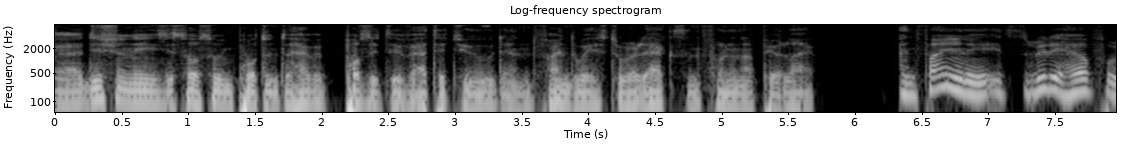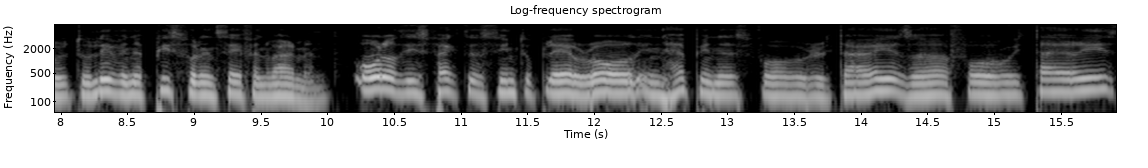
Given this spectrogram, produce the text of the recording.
Uh, additionally, it's also important to have a positive attitude and find ways to relax and fun up your life. And finally, it's really helpful to live in a peaceful and safe environment. All of these factors seem to play a role in happiness for retirees or for retirees.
